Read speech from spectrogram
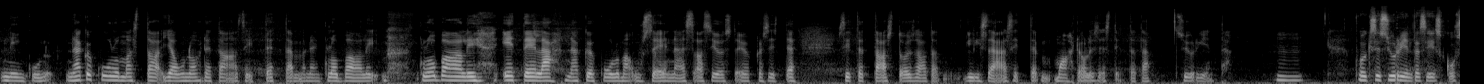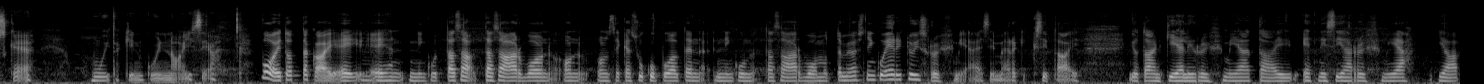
niin kuin näkökulmasta ja unohdetaan sitten tämmöinen globaali, globaali etelä-näkökulma usein näissä asioista, jotka sitten, sitten taas toisaalta lisää sitten mahdollisesti tätä syrjintää. Hmm. Voiko se syrjintä siis koskea muitakin kuin naisia? Voi, totta kai. Ei, mm. Eihän niin kuin tasa, tasa-arvo on, on, on sekä sukupuolten niin kuin tasa-arvoa, mutta myös niin kuin erityisryhmiä esimerkiksi tai, jotain kieliryhmiä tai etnisiä ryhmiä. Ja,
